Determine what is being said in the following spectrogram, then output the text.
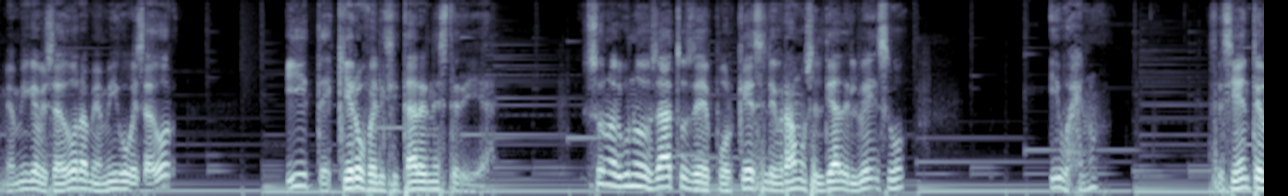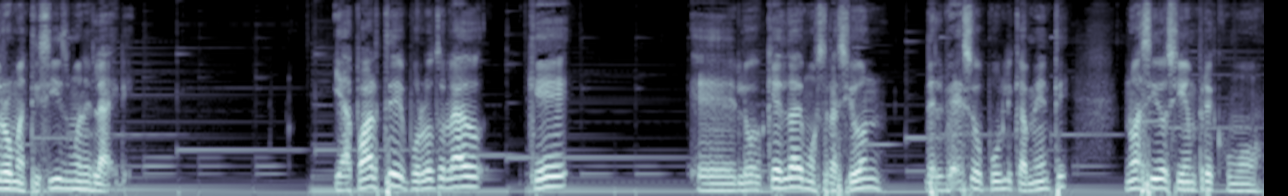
mi amiga besadora, mi amigo besador. Y te quiero felicitar en este día. Son algunos datos de por qué celebramos el Día del Beso. Y bueno, se siente el romanticismo en el aire. Y aparte, por otro lado, que eh, lo que es la demostración del beso públicamente no ha sido siempre como,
